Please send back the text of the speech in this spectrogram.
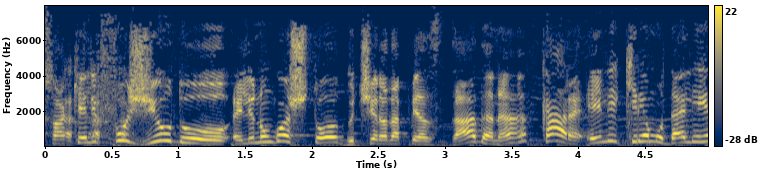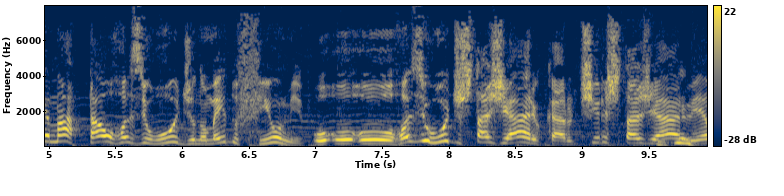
só que ele fugiu do. Ele não gostou do Tira da Pesada, né? Cara, ele queria mudar, ele ia matar o Rosewood no meio do filme. O, o, o Rosewood, o estagiário, cara, o Tira estagiário, ia,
